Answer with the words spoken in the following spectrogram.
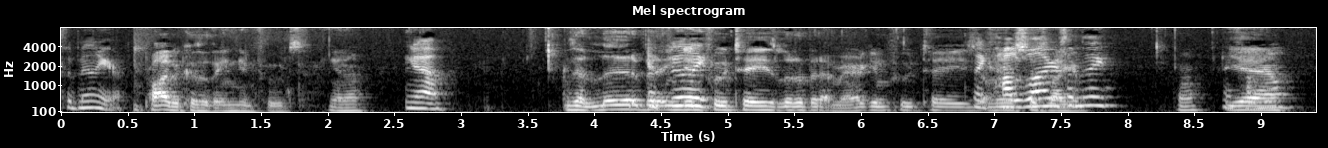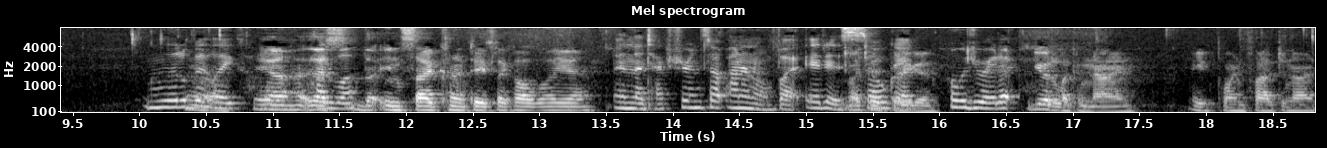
familiar. Probably because of the Indian foods, you know? Yeah. There's a little bit I of Indian like- food taste, a little bit of American food taste. Like I mean, it's halwa just or like a- something? huh? Like yeah. halwa? A little bit Yeah. like yeah, halwa. the inside kind of tastes like halwa. Yeah, and the texture and stuff. I don't know, but it is I so think pretty good. good. What would you rate it? give it like a nine, eight point five to nine.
